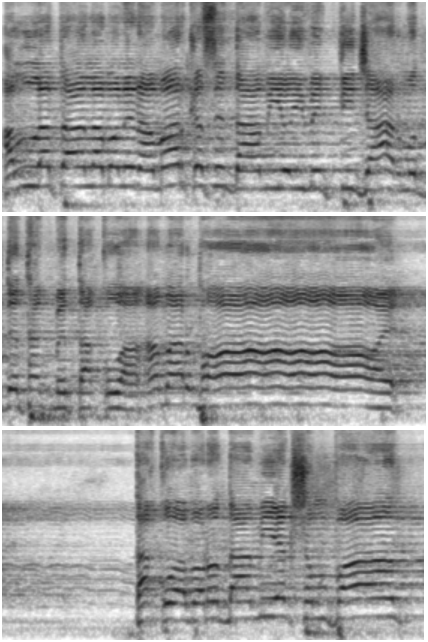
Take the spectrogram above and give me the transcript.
আল্লাহ তাআলা বলেন, আমার কাছে দামি ওই ব্যক্তি যার মধ্যে থাকবে তাকওয়া, আমার ভয়। তাকওয়া বড় দামি এক সম্পদ।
